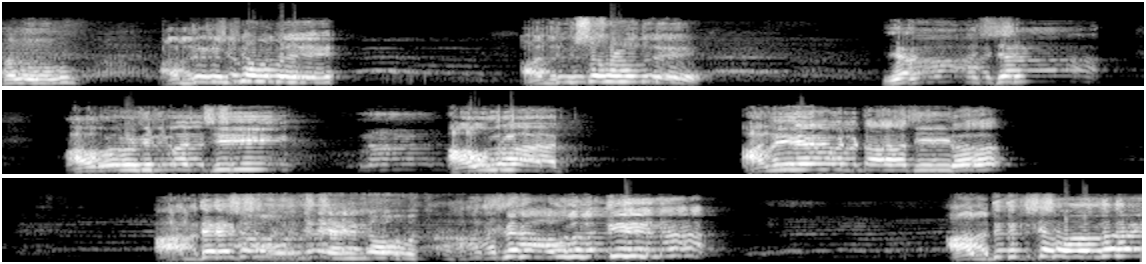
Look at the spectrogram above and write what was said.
हॅलो अध्यक्ष महोदय अध्यक्ष महोदय या अशा औरंगजेबाची औलाद आली नाही वाटतं आज इथं अध्यक्ष असं असल्या ना? अध्यक्ष महोदय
